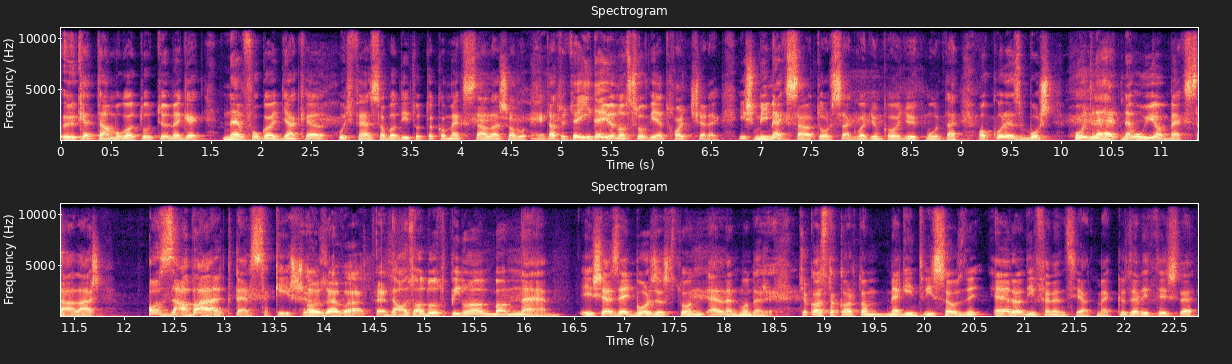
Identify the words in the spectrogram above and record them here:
őket támogató tömegek nem fogadják el, hogy felszabadítottak a megszállás alól. Tehát, hogyha ide jön a szovjet hadsereg, és mi megszállt ország vagyunk, ahogy ők múltnak, akkor ez most hogy lehetne újabb megszállás? Azzá vált persze később. Azzá vált, persze. De az adott pillanatban nem. És ez egy borzasztóan ellentmondás. Csak azt akartam megint visszahozni, hogy erre a differenciált megközelítésre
